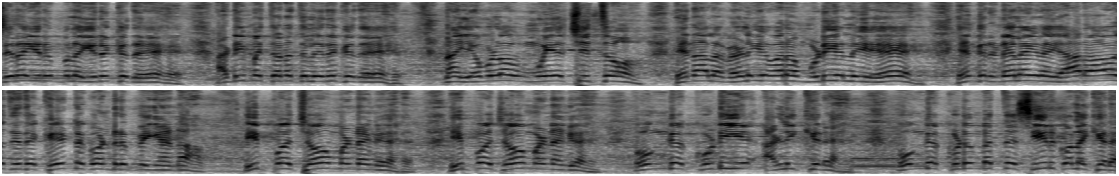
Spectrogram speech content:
சிறையிருப்புல இருக்குது அடிமைத்தனத்தில் இருக்குது நான் எவ்வளவு முயற்சித்தோம் என்னால வெளியே வர முடியலையே என்கிற நிலையில யாராவது இதை கேட்டுக்கொண்டிருப்பீங்கன்னா இப்ப ஜோம் பண்ணுங்க இப்ப ஜோம் பண்ணுங்க. உங்க குடியை அழிக்கிற உங்க குடும்பத்தை சீர்குலைக்கிற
